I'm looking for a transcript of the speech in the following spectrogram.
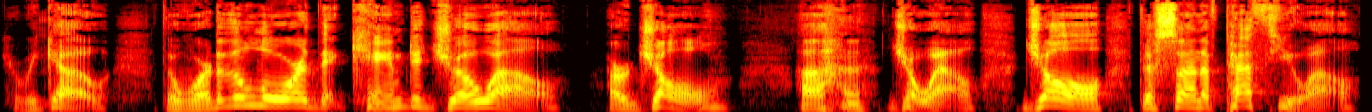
Here we go. The word of the Lord that came to Joel, or Joel, uh, Joel, Joel, the son of Pethuel.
